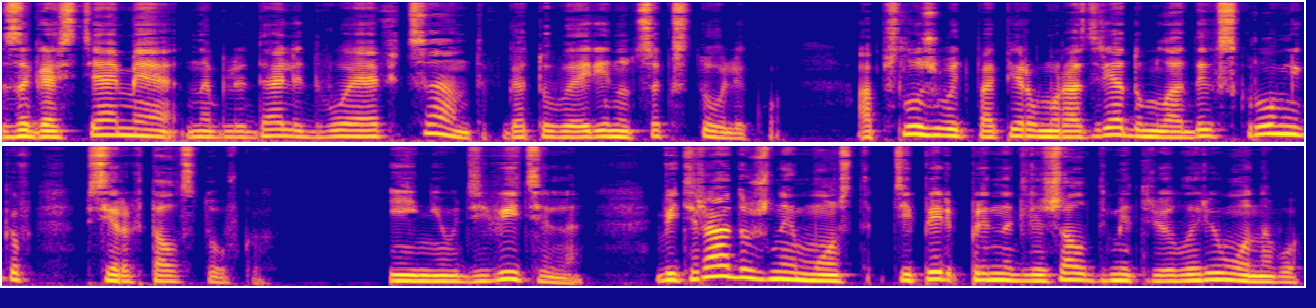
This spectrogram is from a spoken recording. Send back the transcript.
За гостями наблюдали двое официантов, готовые ринуться к столику, обслуживать по первому разряду молодых скромников в серых толстовках. И неудивительно, ведь Радужный мост теперь принадлежал Дмитрию Ларионову,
